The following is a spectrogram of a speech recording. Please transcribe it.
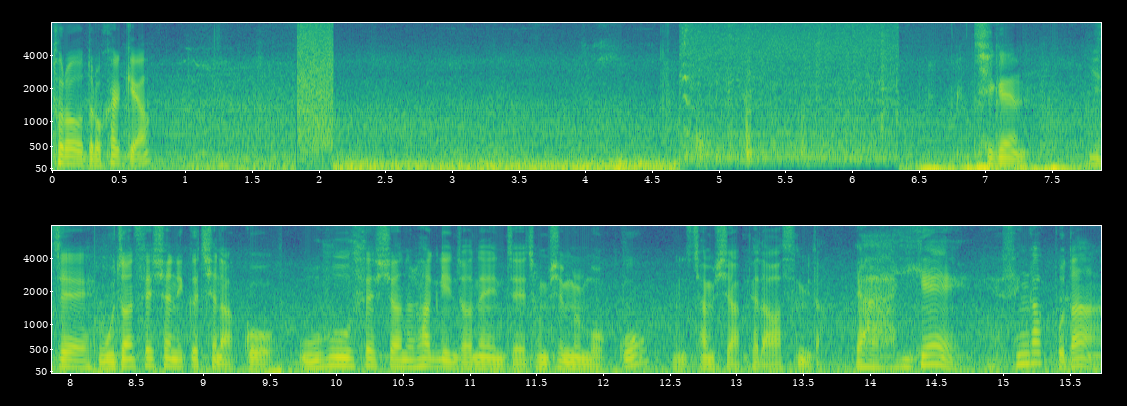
돌아오도록 할게요. 지금 이제 오전 세션이 끝이 났고 오후 세션을 하기 전에 이제 점심을 먹고 잠시 앞에 나왔습니다. 야 이게 생각보다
